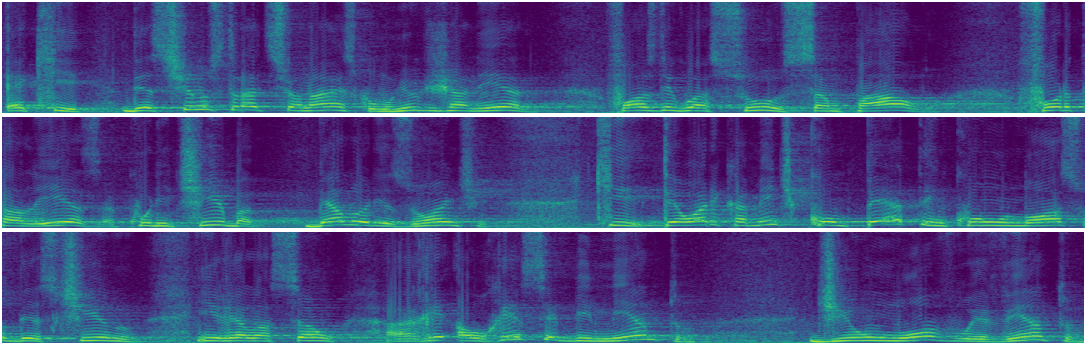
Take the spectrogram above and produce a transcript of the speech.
é que destinos tradicionais como Rio de Janeiro, Foz do Iguaçu, São Paulo, Fortaleza, Curitiba, Belo Horizonte, que teoricamente competem com o nosso destino em relação ao recebimento de um novo evento,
